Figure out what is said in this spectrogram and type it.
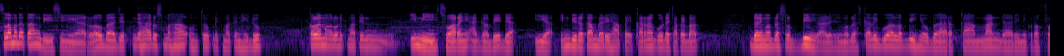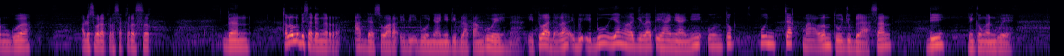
Selamat datang di Siniar Low Budget. Nggak harus mahal untuk nikmatin hidup. Kalau emang lo nikmatin ini suaranya agak beda, iya ini direkam dari HP karena gue udah capek banget. Udah 15 lebih kali, 15 kali gue lebih nyoba rekaman dari mikrofon gue. Ada suara kresek-kresek. Dan kalau lo bisa denger ada suara ibu-ibu nyanyi di belakang gue, nah itu adalah ibu-ibu yang lagi latihan nyanyi untuk puncak malam 17-an di lingkungan gue.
